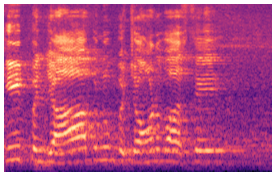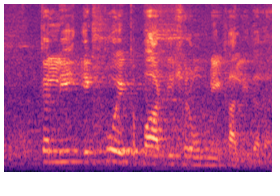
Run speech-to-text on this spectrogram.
ਕਿ ਪੰਜਾਬ ਨੂੰ ਬਚਾਉਣ ਵਾਸਤੇ ਕੱਲੀ ਇੱਕੋ ਇੱਕ ਪਾਰਟੀ ਸ਼੍ਰੋਮਣੀ ਅਕਾਲੀ ਦਲ ਹੈ।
